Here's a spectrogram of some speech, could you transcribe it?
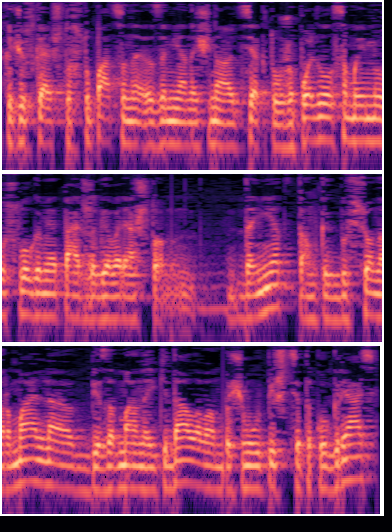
Хочу сказать, что вступаться за меня начинают те, кто уже пользовался моими услугами, опять же говоря, что да нет, там как бы все нормально, без обмана и кидалова, почему вы пишете такую грязь.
